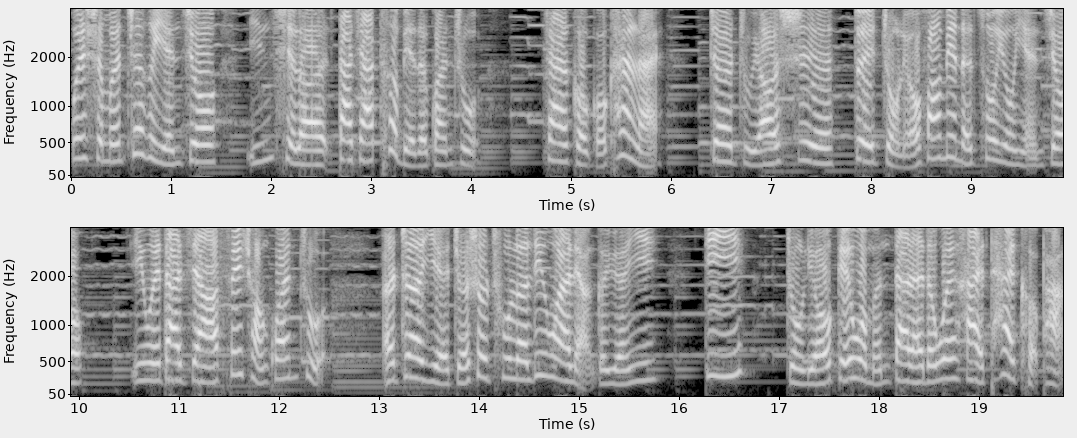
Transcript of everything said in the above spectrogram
为什么这个研究引起了大家特别的关注？在狗狗看来，这主要是对肿瘤方面的作用研究，因为大家非常关注，而这也折射出了另外两个原因：第一，肿瘤给我们带来的危害太可怕。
